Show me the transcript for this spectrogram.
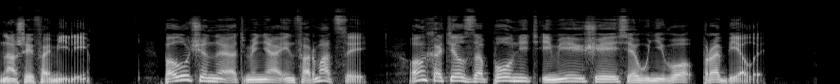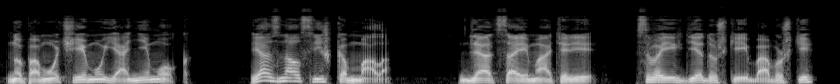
нашей фамилии. Полученной от меня информацией, он хотел заполнить имеющиеся у него пробелы, но помочь ему я не мог. Я знал слишком мало. Для отца и матери, своих дедушки и бабушки,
